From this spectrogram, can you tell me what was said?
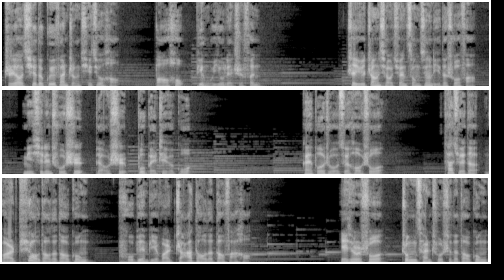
只要切得规范整齐就好，薄厚并无优劣之分。至于张小泉总经理的说法，米其林厨师表示不背这个锅。该博主最后说。他觉得玩跳刀的刀工普遍比玩铡刀的刀法好，也就是说，中餐厨师的刀工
